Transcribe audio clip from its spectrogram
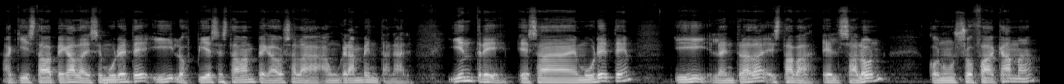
aquí estaba pegada a ese murete y los pies estaban pegados a, un gran ventanal. Y entre ese murete y la entrada estaba el salón con un sofá cama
